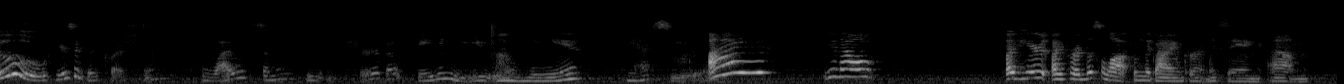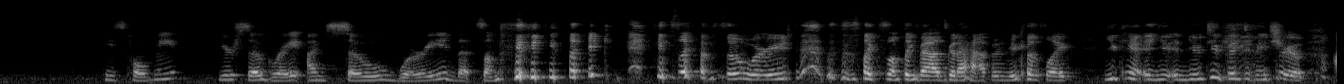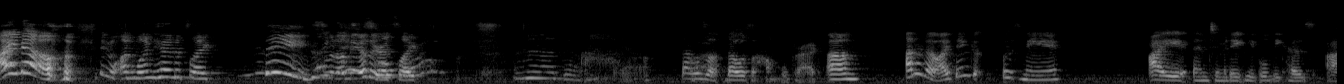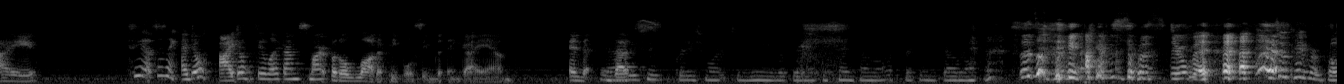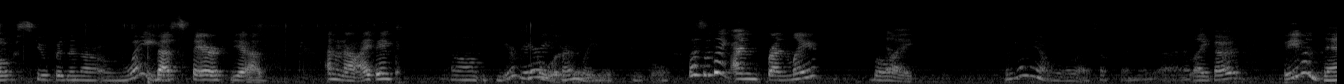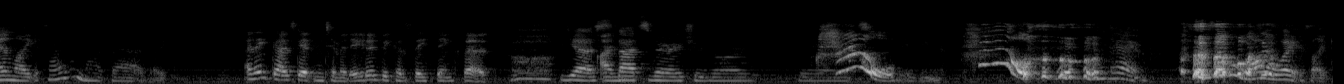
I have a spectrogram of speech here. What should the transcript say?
Ooh, here's a good question. Why would someone be unsure about dating you? oh me. Yes, you. I, you know, I've heard I've heard this a lot from the guy I'm currently seeing. Um, he's told me, "You're so great. I'm so worried that something like he's like I'm so worried this is like something bad's gonna happen because like you can't and you and you're too good to be true. I know. Know, on one hand it's like thanks, but on the other it's like that was a that was a humble brag. Um, I don't know. I think with me, I intimidate people because I see that's the thing. I don't I don't feel like I'm smart, but a lot of people seem to think I am, and Yeah, that's you seem pretty smart to me, but then at the same time, I'm a freaking dumbass. that's the thing. I'm so stupid. it's okay, we're both stupid in our own way. That's fair. Yeah. I don't know. I think um, you're very friendly with people, that's the thing. I'm friendly. but like sometimes you don't realize how friendly you are. Like that, but even then, like it's not even that bad. Like I think guys get intimidated because they think that yes, I'm- that's very true. You are very How? intimidating. how. Okay, there's like a lot of ways. Like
